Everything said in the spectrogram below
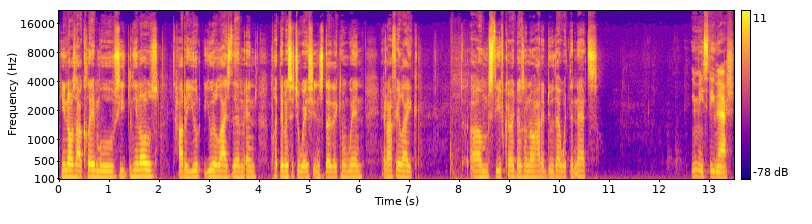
He knows how Klay moves. He he knows how to u- utilize them and put them in situations that they can win. And I feel like um, Steve Kerr doesn't know how to do that with the Nets. You mean Steve Nash?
